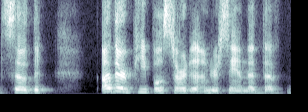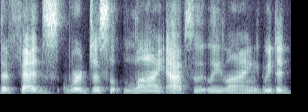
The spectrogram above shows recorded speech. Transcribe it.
so the other people started to understand that the, the feds were just lying, absolutely lying. We did,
